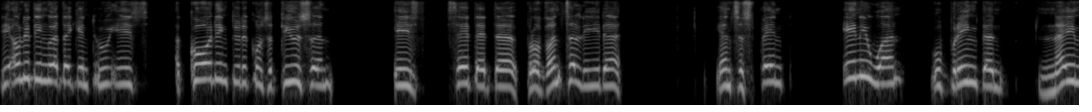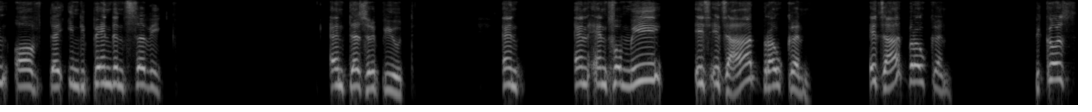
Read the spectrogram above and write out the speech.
the only thing that I can do is, according to the constitution, is said that the eh, provincial leader can suspend anyone who bring the name of the independent civic and disrepute. And and and for me, it's it's heartbroken. It's heartbroken because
